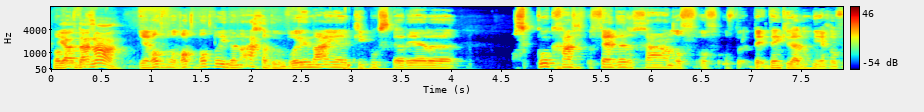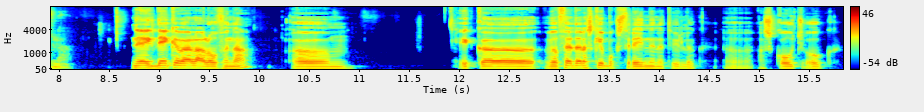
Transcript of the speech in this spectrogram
wat- daarna. Ja, wat, wat, wat wil je daarna gaan doen? Wil je na je kickbox carrière als kok gaan verder gaan? Of, of, of denk je daar nog niet echt over na? Nee, ik denk er wel al over na. Ehm, ik eh, wil verder als kickbox trainen natuurlijk. Eh, als coach ook.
